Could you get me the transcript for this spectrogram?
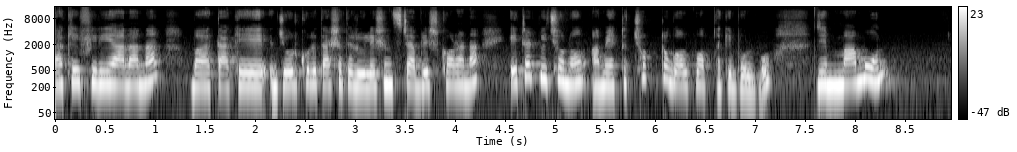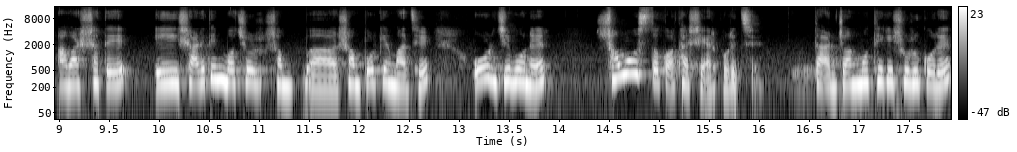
তাকে ফিরিয়ে আনা না বা তাকে জোর করে তার সাথে রিলেশন স্ট্যাবলিশ করা না। এটার পিছনেও আমি একটা ছোট্ট গল্প আপনাকে বলব যে মামুন আমার সাথে এই সাড়ে তিন বছর সম্পর্কের মাঝে ওর জীবনের সমস্ত কথা শেয়ার করেছে। তার জন্ম থেকে শুরু করে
